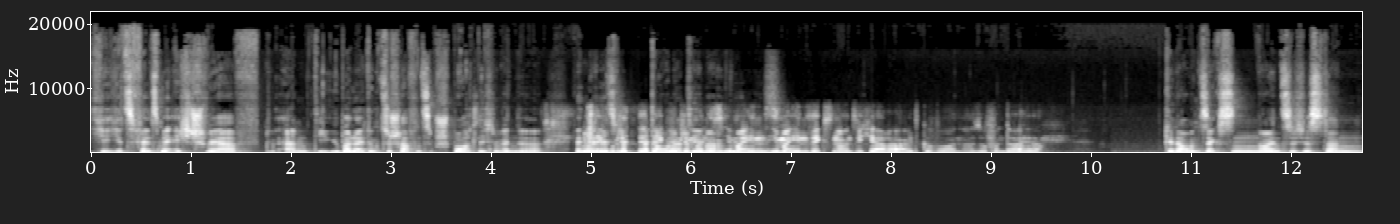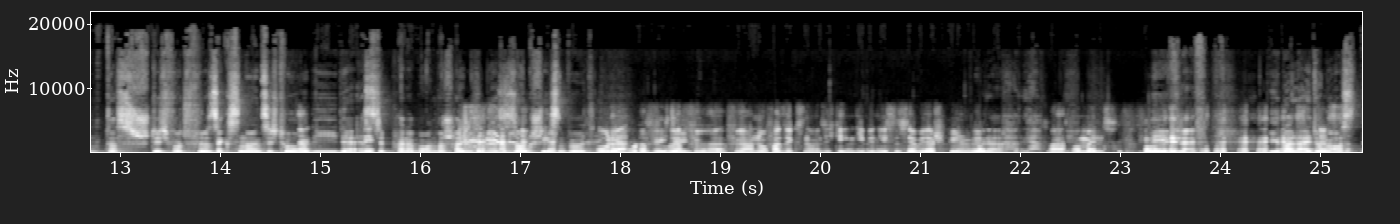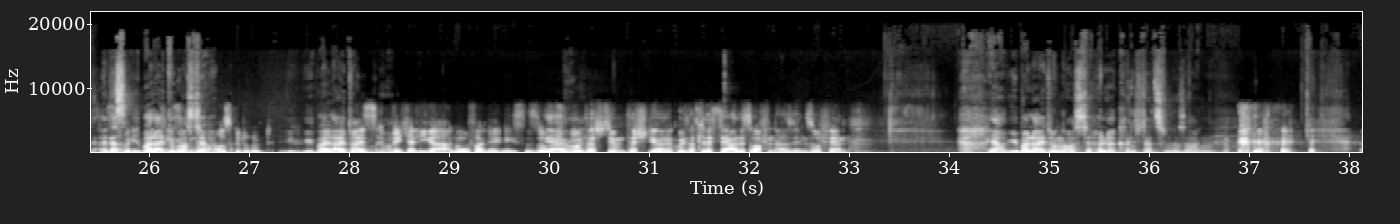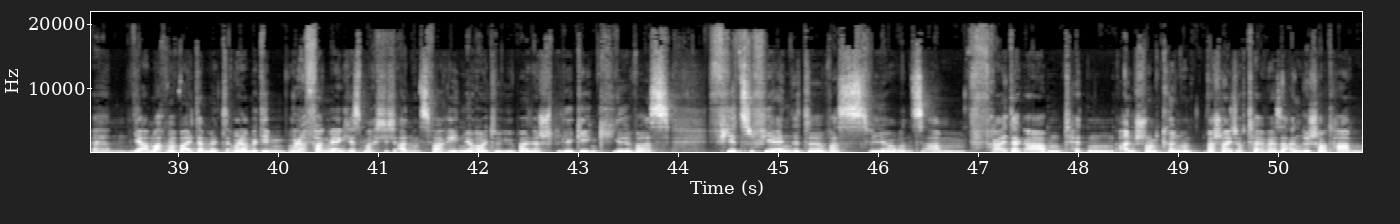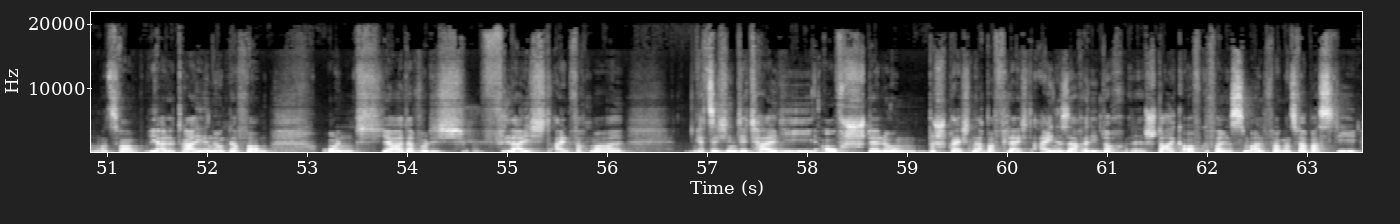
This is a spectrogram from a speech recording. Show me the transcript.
jetzt fällt es mir echt schwer, ähm, die Überleitung zu schaffen zum Sportlichen, wenn du, wenn der, gute, der, der gute Mann ist immerhin, ist. immerhin 96 Jahre alt geworden, also von daher. Genau, und 96 ist dann das Stichwort für 96 Tore, die der SC Paderborn wahrscheinlich in der Saison schießen wird. Oder, ja, oder, oder, für, für Hannover 96, gegen die wir nächstes Jahr wieder spielen werden. Oder, ja. ah, Moment. Moment. Nee, vielleicht Überleitung das, aus, das, das sind Überleitungen aus der ausgedrückt. Überleitung. Wer weiß, in welcher Liga Hannover nächste Saison. Ja, gut, das stimmt. Das, ja, gut, das lässt ja alles offen, also insofern. Ja, Überleitung aus der Hölle, kann ich dazu nur sagen. ähm, ja, machen wir weiter mit, oder mit dem, oder fangen wir eigentlich erstmal richtig an. Und zwar reden wir heute über das Spiel gegen Kiel, was 4 zu 4 endete, was wir uns am Freitagabend hätten anschauen können und wahrscheinlich auch teilweise angeschaut haben. Und zwar wir alle drei in irgendeiner Form. Und ja, da würde ich vielleicht einfach mal jetzt nicht in Detail die Aufstellung besprechen, aber vielleicht eine Sache, die doch äh, stark aufgefallen ist zum Anfang, und zwar Basti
